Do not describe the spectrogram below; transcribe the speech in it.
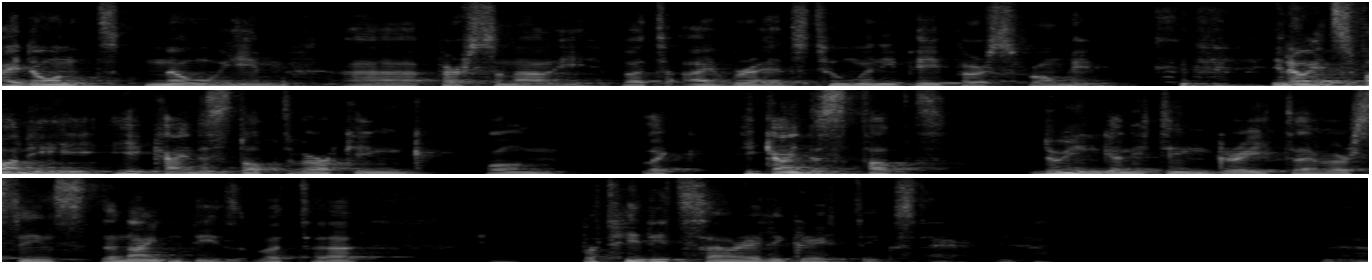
I don't know him uh, personally, but I've read too many papers from him. you know, it's funny. He he kind of stopped working on like he kind of stopped doing anything great ever since the 90s, but uh, but he did some really great things there. Yeah. Yeah.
